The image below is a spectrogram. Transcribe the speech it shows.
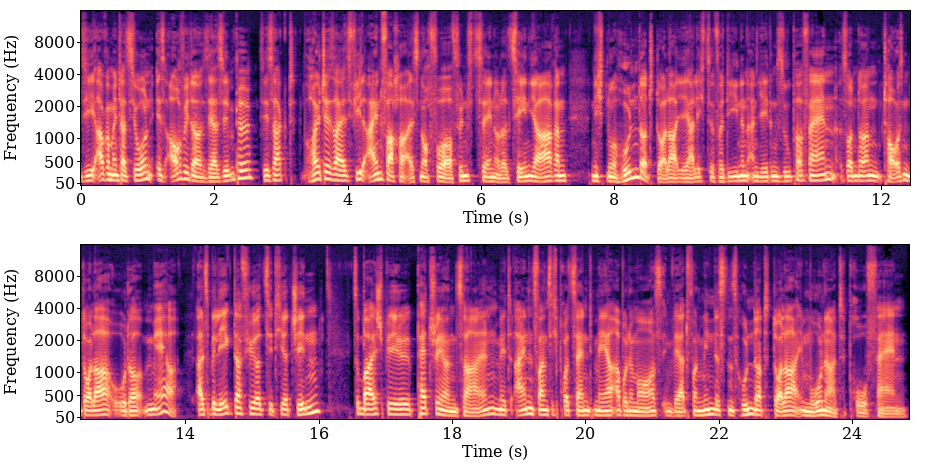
Die Argumentation ist auch wieder sehr simpel. Sie sagt, heute sei es viel einfacher als noch vor 15 oder 10 Jahren, nicht nur 100 Dollar jährlich zu verdienen an jedem Superfan, sondern 1000 Dollar oder mehr. Als Beleg dafür zitiert Jin zum Beispiel Patreon-Zahlen mit 21% mehr Abonnements im Wert von mindestens 100 Dollar im Monat pro Fan.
